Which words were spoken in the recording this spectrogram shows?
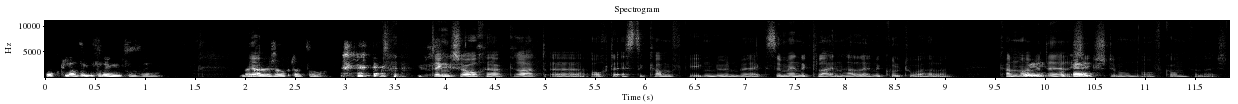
hochklassiges Ringen zu sehen. Da Ja. gehöre ich auch dazu. Denke ich auch, ja. Gerade äh, auch der erste Kampf gegen Nürnberg. Sind wir in der kleinen Halle, in der Kulturhalle. Kann mal Ui, wieder okay. richtig Stimmung aufkommen, vielleicht.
